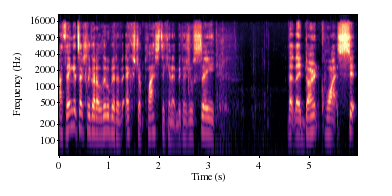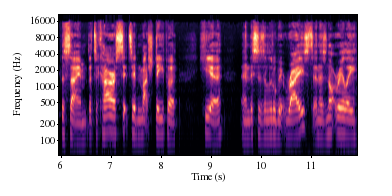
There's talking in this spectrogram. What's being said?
I think it's actually got a little bit of extra plastic in it because you'll see that they don't quite sit the same. The Takara sits in much deeper here, and this is a little bit raised, and there's not really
